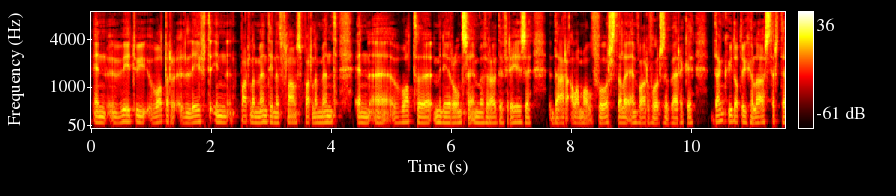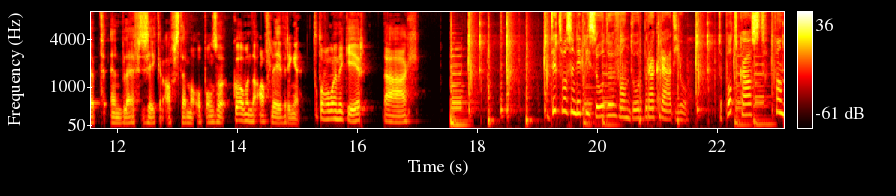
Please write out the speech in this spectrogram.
en weet u wat er leeft in het parlement, in het Vlaams parlement, en uh, wat uh, meneer Ronse en mevrouw De Vreese daar allemaal voorstellen en waarvoor ze werken. Dank u dat u geluisterd hebt en blijf zeker afstemmen op onze komende afleveringen. Tot de volgende keer. Dag. Dit was een episode van Doorbraak Radio, de podcast van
